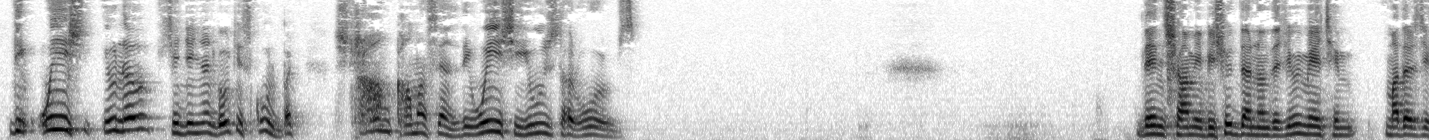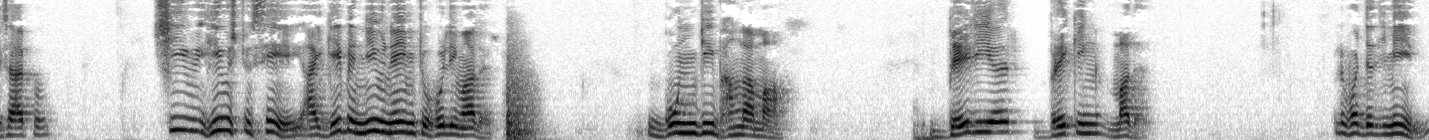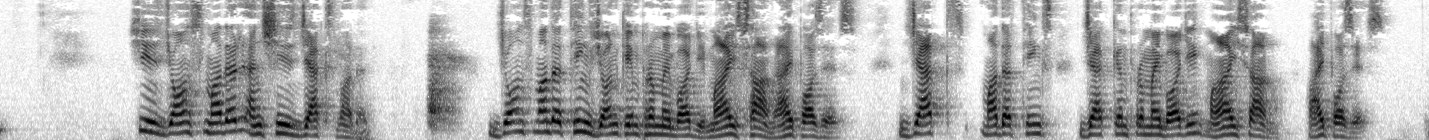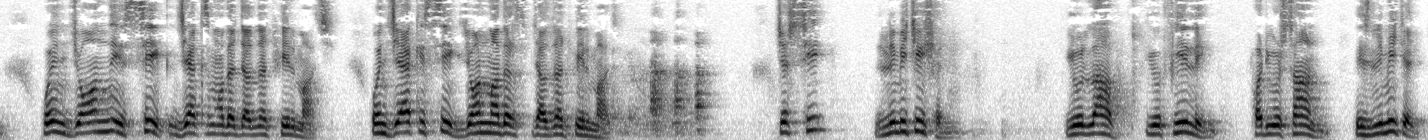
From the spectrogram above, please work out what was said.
the way she, you know she did not go to school but strong common sense the way she used her words Then Swami Vishuddhanandaji, we met him, mother's disciple. She, he used to say, I gave a new name to Holy Mother. Gunji Bhangama. Barrier breaking mother. What does it mean? She is John's mother and she is Jack's mother. John's mother thinks John came from my body, my son, I possess. Jack's mother thinks Jack came from my body, my son, I possess. When John is sick, Jack's mother does not feel much. When Jack is sick, John's mother does not feel much. Just see, limitation. Your love, your feeling for your son is limited.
